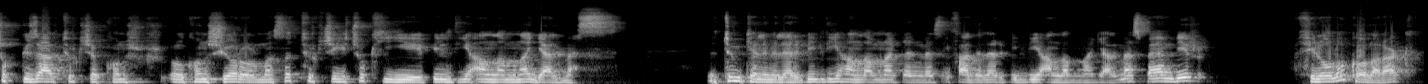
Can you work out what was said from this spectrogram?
çok güzel Türkçe konuş, konuşuyor olması Türkçeyi çok iyi bildiği anlamına gelmez. Tüm kelimeleri bildiği anlamına gelmez, ifadeleri bildiği anlamına gelmez. Ben bir filolog olarak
